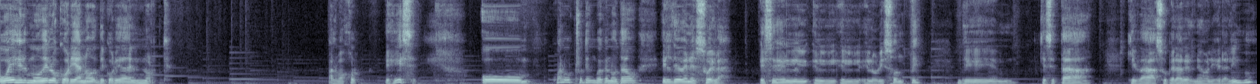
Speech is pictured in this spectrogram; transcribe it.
O es el modelo coreano de Corea del Norte. A lo mejor es ese. O, ¿cuál otro tengo acá anotado? El de Venezuela. Ese es el, el horizonte de, que se está que va a superar el neoliberalismo?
